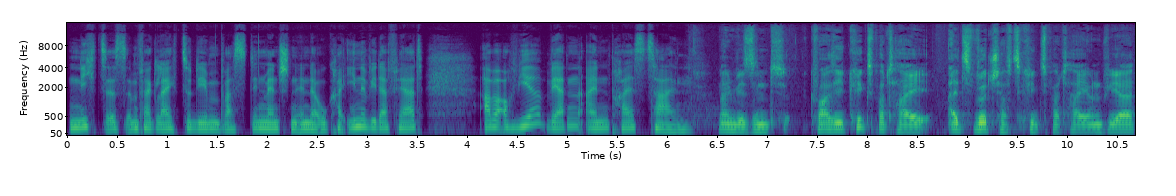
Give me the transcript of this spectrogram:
nichts ist im Vergleich zu dem, was den Menschen in der Ukraine widerfährt. Aber auch wir werden einen Preis zahlen. Nein, wir sind quasi Kriegspartei als Wirtschaftskriegspartei und wir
